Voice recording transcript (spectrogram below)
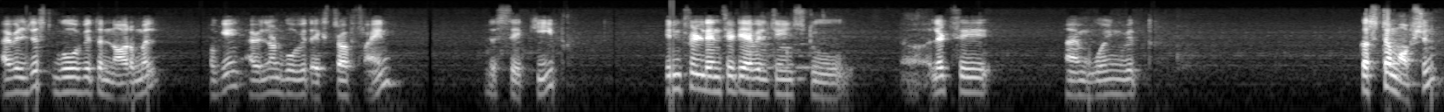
I will just go with a normal okay? I will not go with extra fine. Just say keep infill density I will change to uh, let's say I'm going with custom option.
